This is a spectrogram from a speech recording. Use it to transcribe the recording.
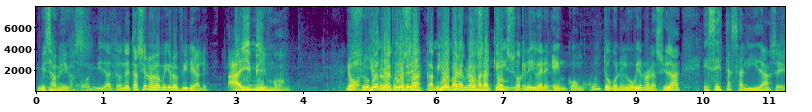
Mis amigos. Olvídate, donde estacionan los microfiliales. Ahí mismo. No, Yo y otra cosa, y otra cosa que hizo increíble. River en conjunto con el gobierno de la ciudad es esta salida Sí,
